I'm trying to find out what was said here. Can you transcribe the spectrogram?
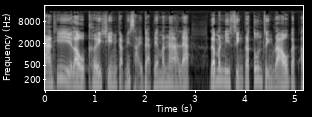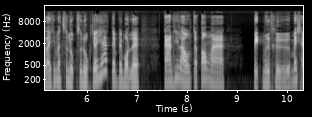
การที่เราเคยชินกับนิสัยแบบนี้มานานแล้ว แล้วมันมีสิ่งกระตุ้นสิ่งเร้าแบบอะไรที่มันสนุกสนุกเยอะแยะเต็มไปหมดเลย การที่เราจะต้องมา ปิดมือถือไม่ใช้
